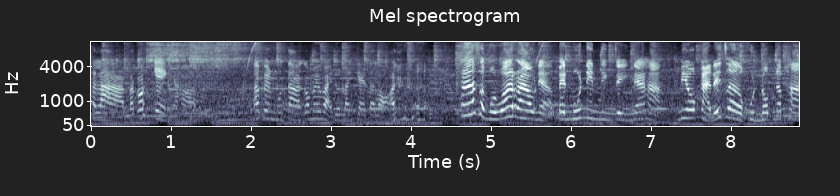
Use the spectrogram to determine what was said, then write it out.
ฉลาดแล้วก็เก่งอะค่ะ ถ้าเป็นมุตาก็ไม่ไหวโดนรังแกตลอด ถ้าสมมุติว่าเราเนี่ยเป็นมุนินจริงๆเนี่ยค่ะ มีโอกาสได้เจอคุณนบนภา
